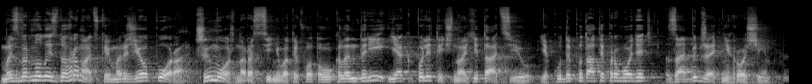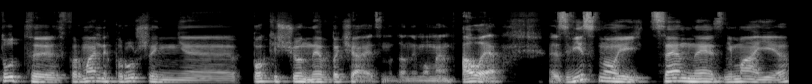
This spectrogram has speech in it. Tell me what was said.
Ми звернулись до громадської мережі Опора. Чи можна розцінювати фото у календарі як політичну агітацію, яку депутати проводять за бюджетні гроші? Тут е, формальних порушень е, поки що не вбачається на даний момент, але звісно, це не знімає.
